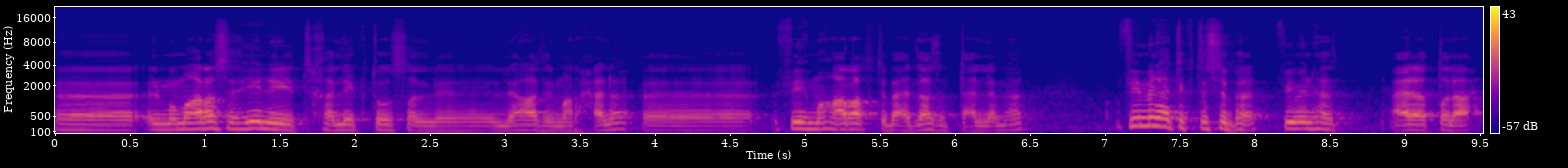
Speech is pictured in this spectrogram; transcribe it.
آه، الممارسة هي اللي تخليك توصل لهذه المرحلة. آه، فيه مهارات بعد لازم تتعلمها. في منها تكتسبها في منها على اطلاع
